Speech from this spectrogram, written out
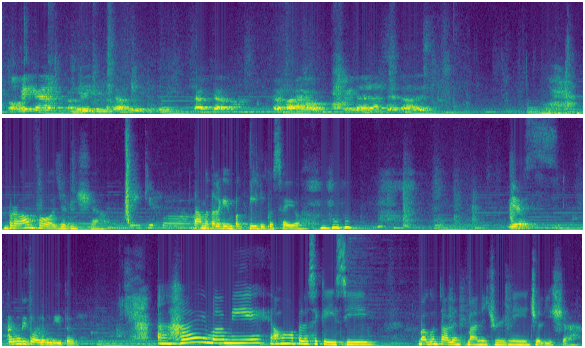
Okay ka? Ang galing, hindi ka. Cap, cap. Cap tayo. Okay na lang set natin. Bravo, Jalicia. Thank you po. Tama talaga yung pagpili ko sa'yo. Yes? Anong di ko alam dito? Ah, hi, Mami. Ako nga pala si Casey. Bagong talent manager ni Jalicia.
